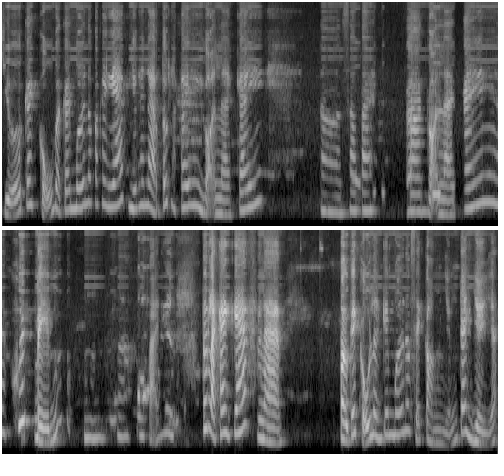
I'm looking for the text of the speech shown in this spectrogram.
giữa cái cũ và cái mới nó có cái gap như thế nào, tức là cái, gọi là, cái, uh, sao ta, uh, gọi là, cái khuyết điểm, uh, không phải, tức là cái gap là từ cái cũ lên cái mới nó sẽ cần những cái gì á,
